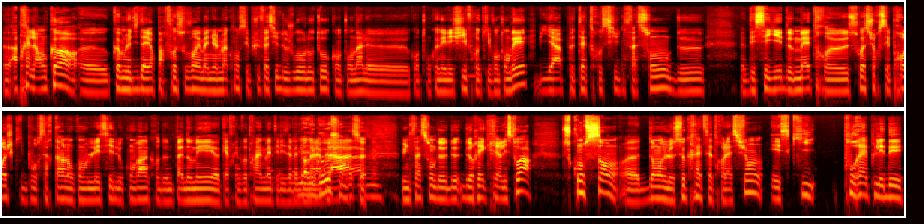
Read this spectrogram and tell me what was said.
après, là encore, euh, comme le dit d'ailleurs parfois souvent Emmanuel Macron, c'est plus facile de jouer au loto quand on a le, quand on connaît les chiffres qui vont tomber. Il y a peut-être aussi une façon de d'essayer de mettre euh, soit sur ses proches qui pour certains l'ont essayé de le convaincre de ne pas nommer Catherine Vautrin et de mettre Elisabeth Borne à la place, une façon de, de, de réécrire l'histoire. Ce qu'on sent dans le secret de cette relation et ce qui pourrait plaider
